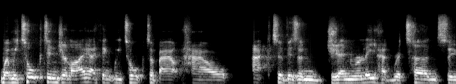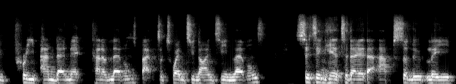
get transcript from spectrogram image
when we talked in July, I think we talked about how activism generally had returned to pre pandemic kind of levels, back to 2019 levels. Sitting here today, they're absolutely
